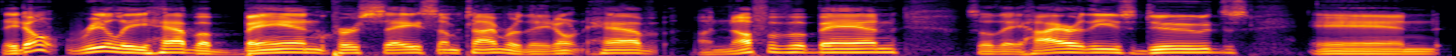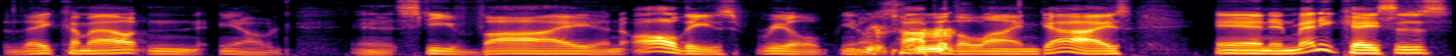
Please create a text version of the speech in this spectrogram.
they don't really have a band per se. Sometime or they don't have enough of a band, so they hire these dudes and they come out and you know Steve Vai and all these real you know top of the line guys, and in many cases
